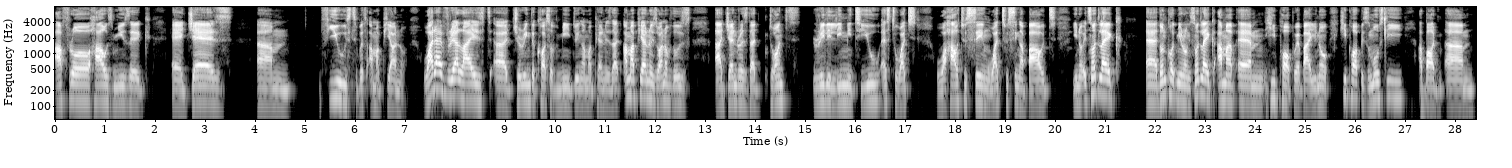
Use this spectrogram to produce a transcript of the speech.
Afro house music, uh, jazz, um, fused with amapiano. What I've realized uh, during the course of me doing amapiano is that amapiano is one of those uh, genres that don't really limit you as to what, how to sing, what to sing about. You know, it's not like uh, don't quote me wrong. It's not like I'm a um, hip hop whereby you know hip hop is mostly about um,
